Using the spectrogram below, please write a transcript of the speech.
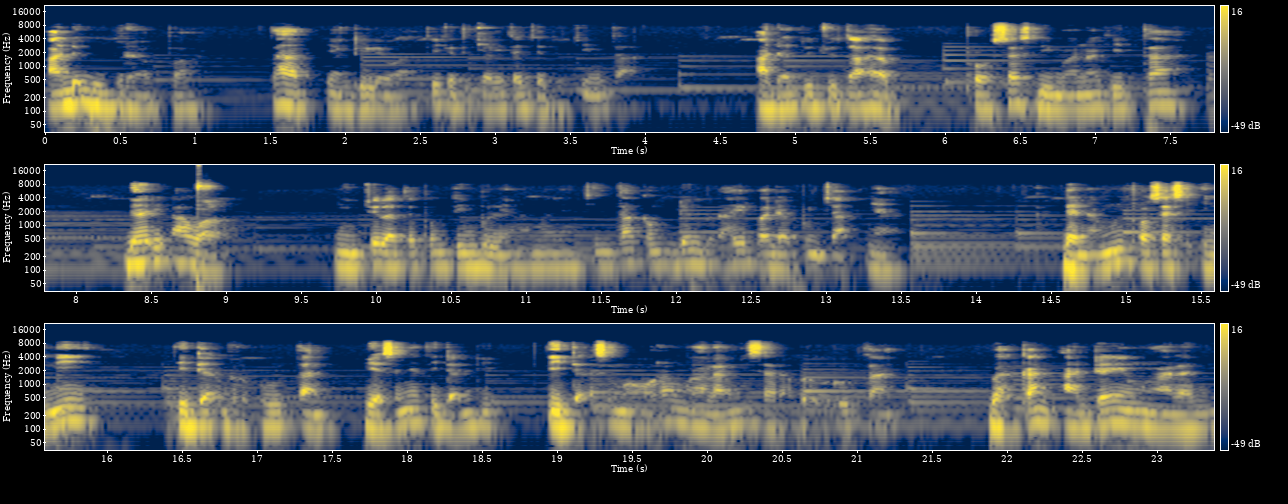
ada beberapa tahap yang dilewati ketika kita jatuh cinta ada tujuh tahap proses di mana kita dari awal muncul ataupun timbul yang namanya cinta kemudian berakhir pada puncaknya. Dan namun proses ini tidak berurutan. Biasanya tidak di, tidak semua orang mengalami secara berurutan. Bahkan ada yang mengalami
